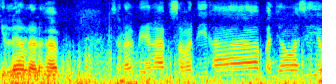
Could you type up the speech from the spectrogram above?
กินแล้วแล้วนะครับสำหรับนี้นะครับ สวัสดีครับ อันยองอาซิโย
